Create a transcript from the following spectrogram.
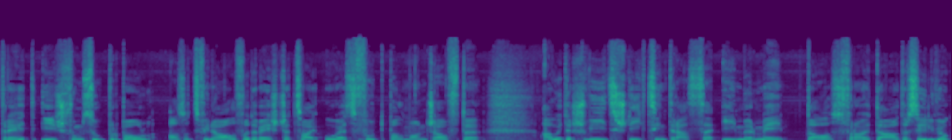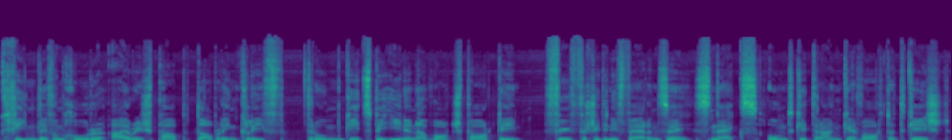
Dreht ist vom Super Bowl, also das Finale der besten zwei US-Footballmannschaften. Auch in der Schweiz steigt das Interesse immer mehr. Das freut auch der Silvio Kindle vom Churer Irish Pub Dublin Cliff. Darum gibt es bei ihnen eine Watchparty. Fünf verschiedene Fernseh-, Snacks und Getränke erwarten Gäste.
